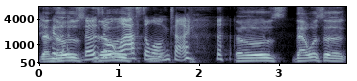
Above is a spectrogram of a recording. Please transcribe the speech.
Then those those don't last a long time. those that was a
